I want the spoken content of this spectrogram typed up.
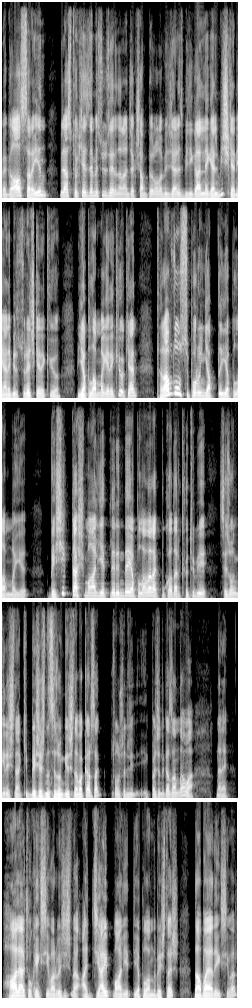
ve Galatasaray'ın biraz tökezlemesi üzerinden ancak şampiyon olabileceğiniz bir lig haline gelmişken yani bir süreç gerekiyor. Bir yapılanma gerekiyorken Trabzonspor'un yaptığı yapılanmayı Beşiktaş maliyetlerinde yapılanarak bu kadar kötü bir sezon girişine ki Beşiktaş'ın sezon girişine bakarsak sonuçta ilk başını kazandı ama yani hala çok eksiği var Beşiktaş'ın ve acayip maliyetli yapılandı Beşiktaş. Daha bayağı da eksiği var.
